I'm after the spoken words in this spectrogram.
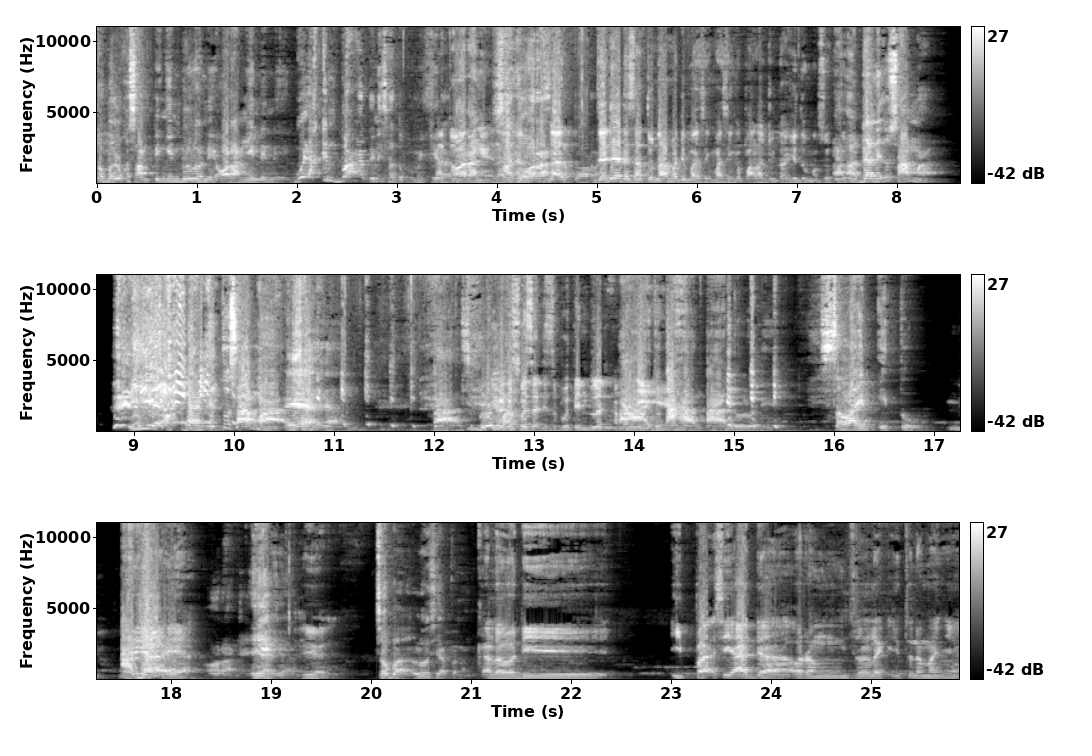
coba lu kesampingin dulu nih orang ini nih. Gue yakin banget ini satu pemikiran. Satu orang ya? Satu orang. Saat- satu orang. Jadi ada satu nama di masing-masing kepala kita gitu maksud lu. Ah, ah, dan itu sama. Iya. Dan itu sama. Iya kan. Nah sebelum Ya masuk, bisa disebutin dulu nah namanya. itu tahan tahan dulu nih. Selain itu ada Iya, nggak iya. orangnya. Iya kan. Iya. Coba lu siapa namanya? Kalau di IPA sih ada orang jelek itu namanya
